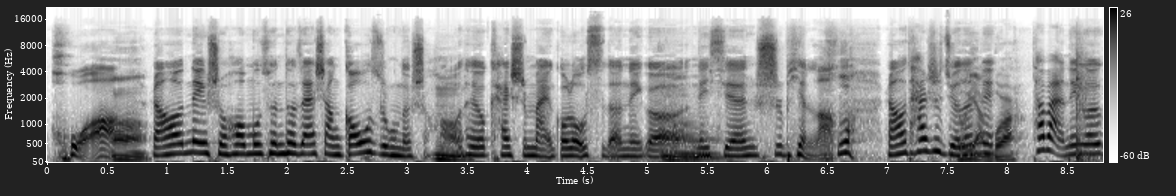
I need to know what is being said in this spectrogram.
火，嗯、然后那时候木村拓哉上高中的时候，他就开始买 Golos 的那个、那些饰品了。然后他是觉得那他把那个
